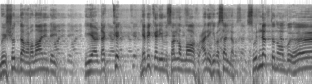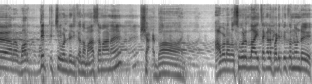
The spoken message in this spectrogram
വിശുദ്ധ റമദാനിന്റെയും ഇടയ്ക്ക് നബി കരീം അലൈഹി വസല്ലം സുന്നത്ത് നോമ്പ് ഏറെ വർദ്ധിപ്പിച്ചുകൊണ്ടിരിക്കുന്ന മാസമാണ് ഷഅബാൻ. അവിടെ റസൂലായി തങ്ങൾ പഠിപ്പിക്കുന്നുണ്ട്.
